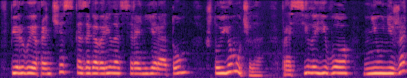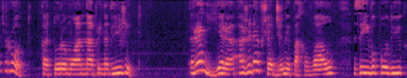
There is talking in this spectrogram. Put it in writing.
Впервые Франческа заговорила с Раньера о том, что ее мучило, просила его не унижать род, которому она принадлежит. Раньера, ожидавший от жены похвал за его подвиг,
